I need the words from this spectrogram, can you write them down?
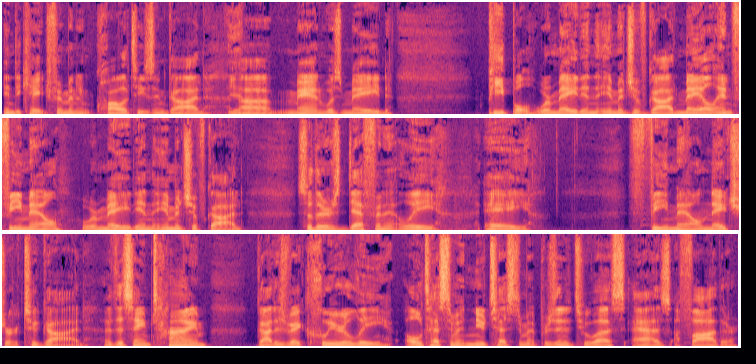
indicate feminine qualities in God. Yeah. Uh, man was made people were made in the image of God, male and female were made in the image of God. So there's definitely a female nature to God. At the same time, God is very clearly, Old Testament and New Testament, presented to us as a father,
